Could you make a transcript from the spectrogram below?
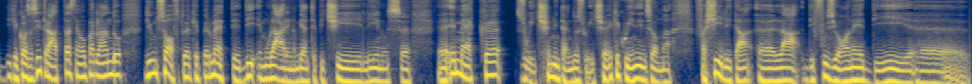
di che cosa si tratta, stiamo parlando di un software che permette di emulare in ambiente PC, Linux eh, e Mac Switch, Nintendo Switch, e che quindi insomma facilita eh, la diffusione di eh,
